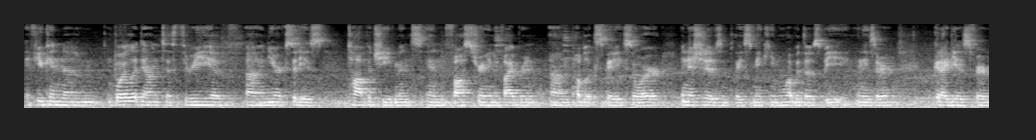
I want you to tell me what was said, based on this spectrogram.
if you can um, boil it down to three of uh, New York City's top achievements in fostering a vibrant um, public space or initiatives in placemaking? What would those be? And these are good ideas for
